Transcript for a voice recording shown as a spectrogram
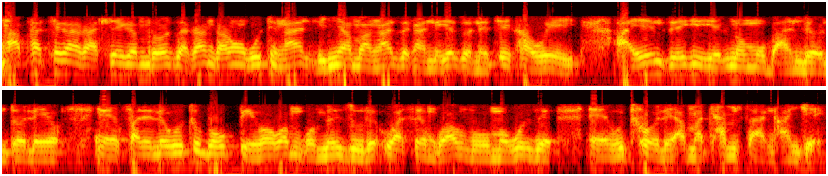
Ngaphatheka kahle ke mroza kangangokuthi ngadla inyama ngaze nganikezwa ne take away. Ayenzeki ke kunoma ubani leyo nto leyo. Eh kufanele ukuthi ube ubhekwa kwamngomezulu wasengwavuma ukuze eh, uthole amathamsanqa nje.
